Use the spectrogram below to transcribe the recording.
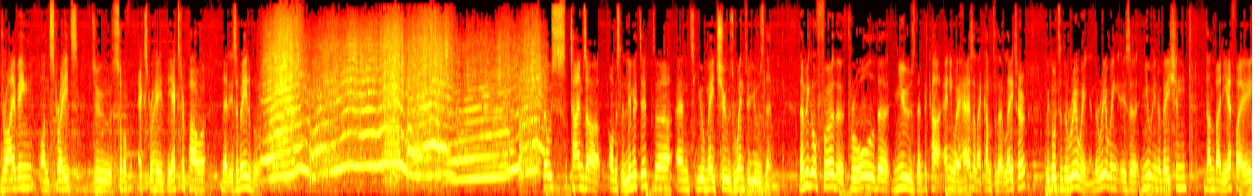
driving on straights to sort of extract the extra power that is available. Those times are obviously limited uh, and you may choose when to use them. Then we go further through all the news that the car anyway has, and I come to that later. We go to the rear wing, and the rear wing is a new innovation done by the FIA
